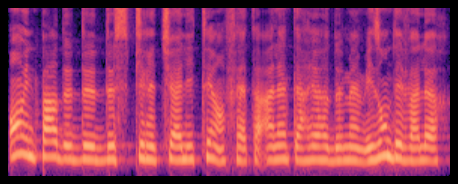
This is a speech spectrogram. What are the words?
ont une part de, de, spiritualité, en fait, à l'intérieur d'eux-mêmes. Ils ont des valeurs.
